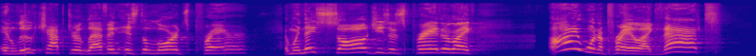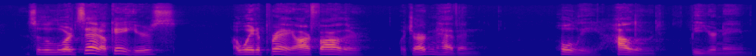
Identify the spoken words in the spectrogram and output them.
in Luke chapter 11 is the Lord's Prayer? And when they saw Jesus pray, they're like, I want to pray like that. So the Lord said, Okay, here's a way to pray Our Father, which art in heaven, holy, hallowed be your name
